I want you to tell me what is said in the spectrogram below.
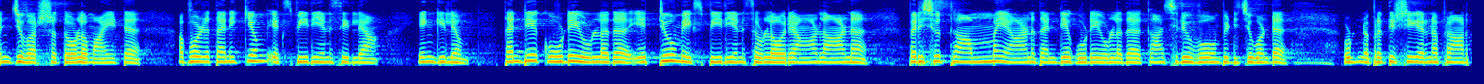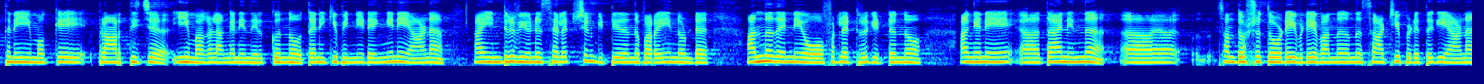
അഞ്ച് വർഷത്തോളമായിട്ട്. അപ്പോൾ തനിക്കും എക്സ്പീരിയൻസ് ഇല്ല. എങ്കിലും തന്റെ കൂടെയുള്ളത് ഏറ്റവും എക്സ്പീരിയൻസ് ഉള്ള ഒരാളാണ് പരിശുദ്ധ അമ്മയാണ് തന്റെ കൂടെയുള്ളത്. കാശുരൂപവും പിടിച്ചുകൊണ്ട് പ്രതിഷ്ഠീകരണ പ്രാർത്ഥനയും ഒക്കെ പ്രാർത്ഥിച്ച് ഈ മകൾ അങ്ങനെ നിൽക്കുന്നു. തനിക്ക് പിന്നീട് എങ്ങനെയാണ് ആ ഇന്റർവ്യൂവിന് സെലക്ഷൻ കിട്ടിയതെന്ന് പറയുന്നുണ്ട്. അന്ന് തന്നെ ഓഫർ ലെറ്റർ കിട്ടുന്നു. അങ്ങനെ താൻ ഇന്ന് സന്തോഷത്തോടെ ഇവിടെ വന്ന് നിന്ന് സാക്ഷ്യപ്പെടുത്തുകയാണ്.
